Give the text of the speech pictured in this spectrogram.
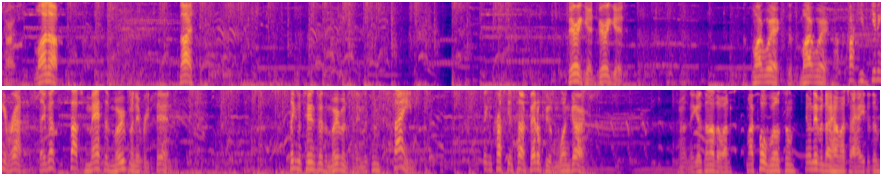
Alright, line up. Nice. Very good, very good. This might work, this might work. Oh, fuck, he's getting around. They've got such massive movement every turn. Single turns worth of movement for them is insane. They can cross the entire battlefield in one go. Oh, there goes another one. My poor Wilson. He'll never know how much I hated him.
